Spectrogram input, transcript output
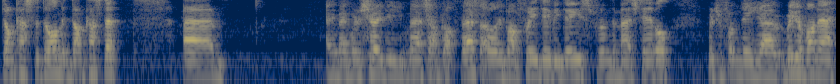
Doncaster Dome in Doncaster. Um, anyway, I'm going to show you the merch I've got first. I only bought three DVDs from the merch table, which were from the uh, Ring of Honor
